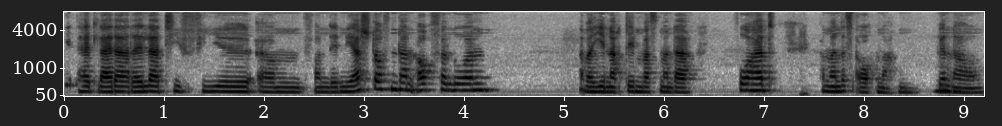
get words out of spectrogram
geht halt leider relativ viel ähm, von den Nährstoffen dann auch verloren. Aber je nachdem, was man da vorhat, kann man das auch machen. Mhm. Genau.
